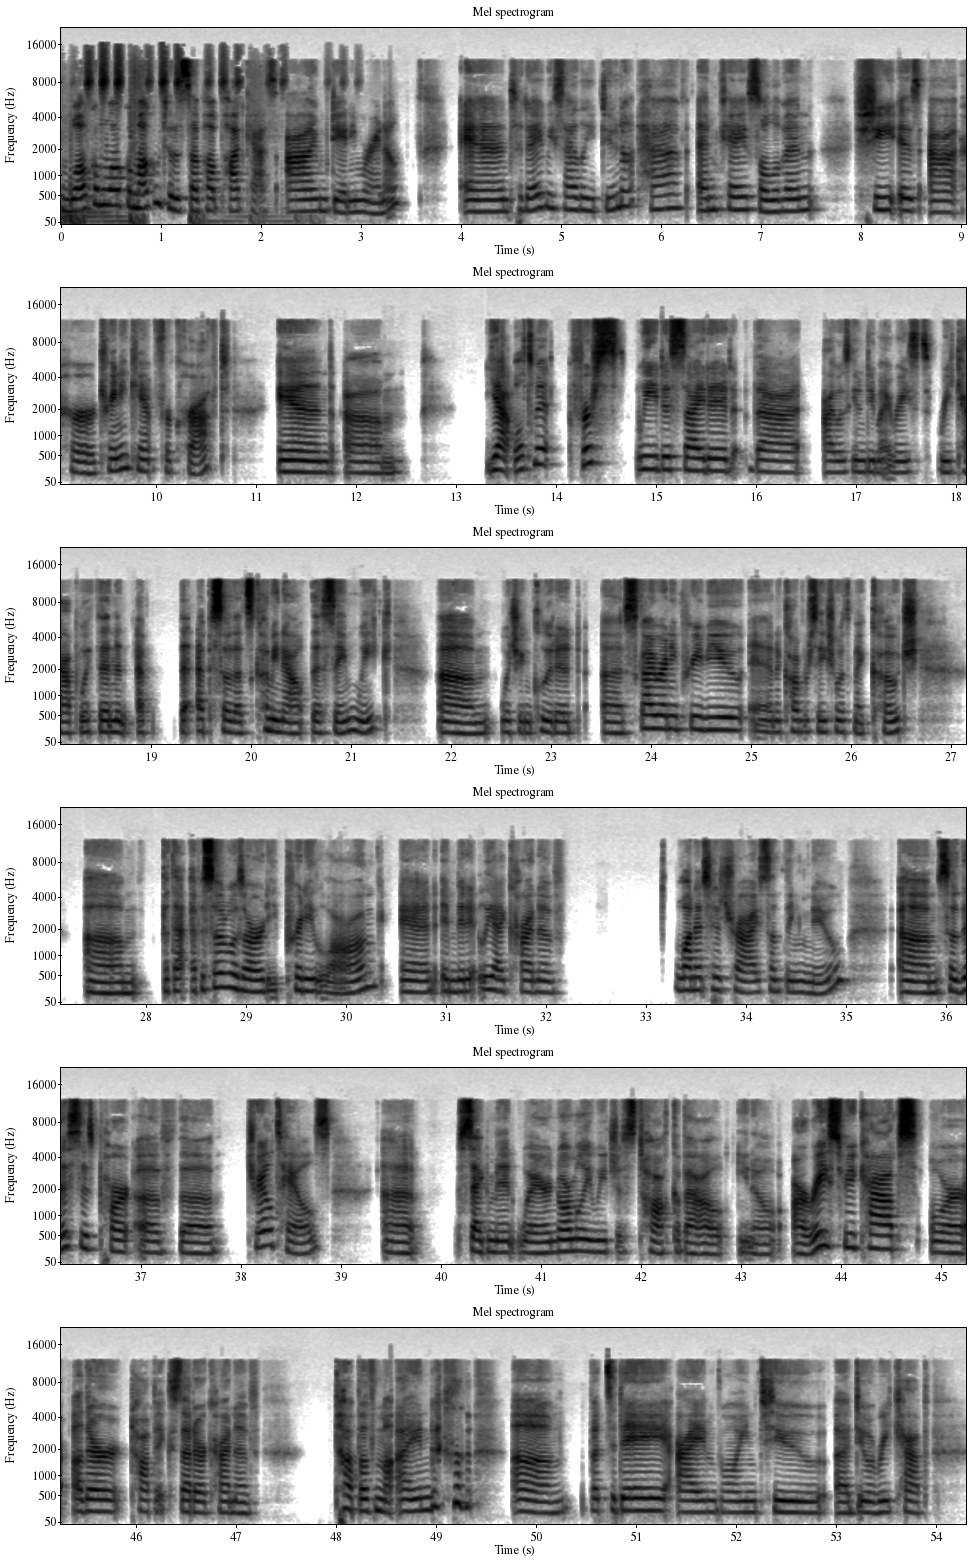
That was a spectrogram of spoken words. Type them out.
Welcome, welcome, welcome to the SubHub podcast. I'm Dani Moreno, and today we sadly do not have MK Sullivan. She is at her training camp for craft, and um, yeah, ultimate. First, we decided that I was going to do my race recap within ep- the episode that's coming out the same week, um, which included a skyrunning preview and a conversation with my coach. Um, but that episode was already pretty long, and admittedly, I kind of wanted to try something new. Um, so this is part of the Trail Tales uh, segment where normally we just talk about, you know, our race recaps or other topics that are kind of top of mind. um, but today I'm going to uh, do a recap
